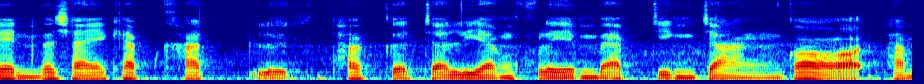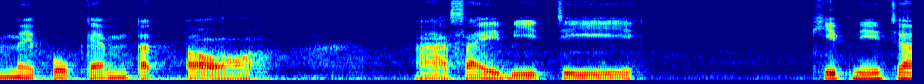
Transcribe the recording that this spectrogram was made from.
ล่นๆก็ใช้แคปคัตหรือถ้าเกิดจะเรียงเฟรมแบบจริงจัง ก็ทำในโปรแกรมตัดต่ออใส่ BG คลิปนี้จะ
